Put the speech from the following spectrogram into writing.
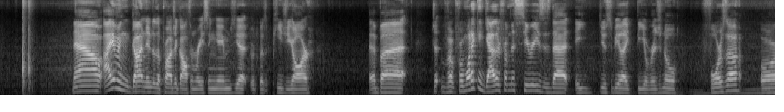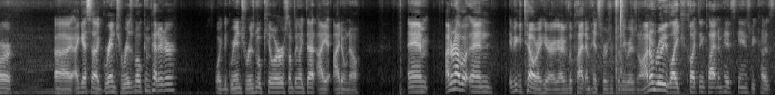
Now, I haven't gotten into the Project Gotham Racing games yet with PGR, uh, but from what I can gather from this series is that it used to be like the original Forza, or uh, I guess a Gran Turismo competitor, like the Gran Turismo killer or something like that. I I don't know. And I don't have a and if you could tell right here, I have the platinum hits version for the original. I don't really like collecting platinum hits games because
